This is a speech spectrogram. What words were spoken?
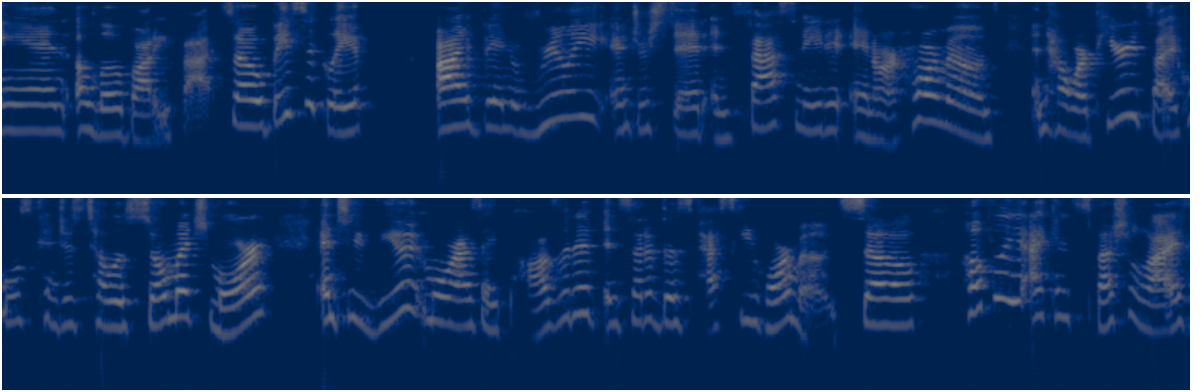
and a low body fat. So basically, I've been really interested and fascinated in our hormones and how our period cycles can just tell us so much more and to view it more as a positive instead of those pesky hormones. So, hopefully, I can specialize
